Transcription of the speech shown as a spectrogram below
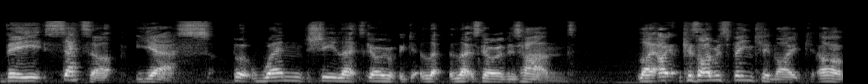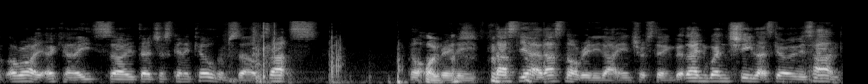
the setup, yes, but when she lets go, let, lets go of his hand, like, I, because I was thinking, like, oh, all right, okay, so they're just going to kill themselves. That's not really. That's yeah, that's not really that interesting. But then when she lets go of his hand,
